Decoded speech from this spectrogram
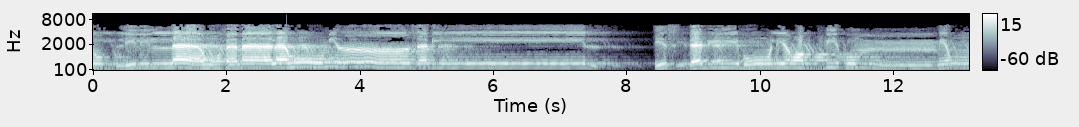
يُضْلِلِ اللَّهُ فَمَا لَهُ مِن سَبِيلٍ اسْتَجِيبُوا لِرَبِّكُم مِّن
